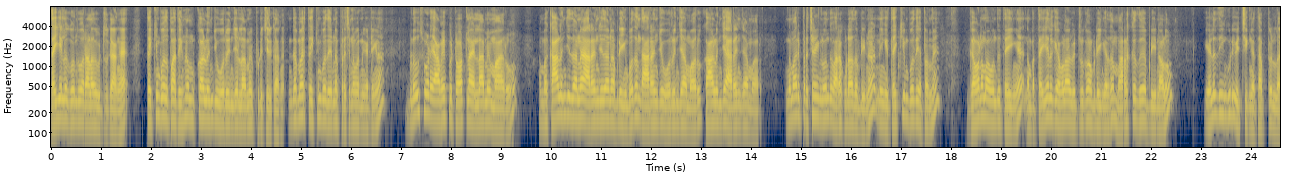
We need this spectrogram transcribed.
தையலுக்கு வந்து ஒரு அளவு விட்டுருக்காங்க. தைக்கும்போது பார்த்தீங்கன்னா முக்கால் இஞ்சு ஒரு இஞ்சு எல்லாமே பிடிச்சிருக்காங்க. இந்த மாதிரி தைக்கும்போது என்ன பிரச்சனை வரும்னு கேட்டிங்கன்னா ப்ளவுஸோடைய அமைப்பு டோட்டலாக எல்லாமே மாறும். நம்ம காலஞ்சு தானே அரைஞ்சு தானே அப்படிங்கும்போது அந்த அரைஞ்சு ஒரு இஞ்சாக மாறும். காலஞ்சு அரைஞ்சாக மாறும். இந்த மாதிரி பிரச்சனைகள் வந்து வரக்கூடாது அப்படின்னா நீங்கள் தைக்கும்போது எப்போவுமே கவனமாக வந்து தைங்க. நம்ம தையலுக்கு எவ்வளோ விட்டுருக்கோம் அப்படிங்கிறத மறக்குது அப்படின்னாலும் எழுதியும் கூடி வச்சுங்க தப்பு இல்லை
